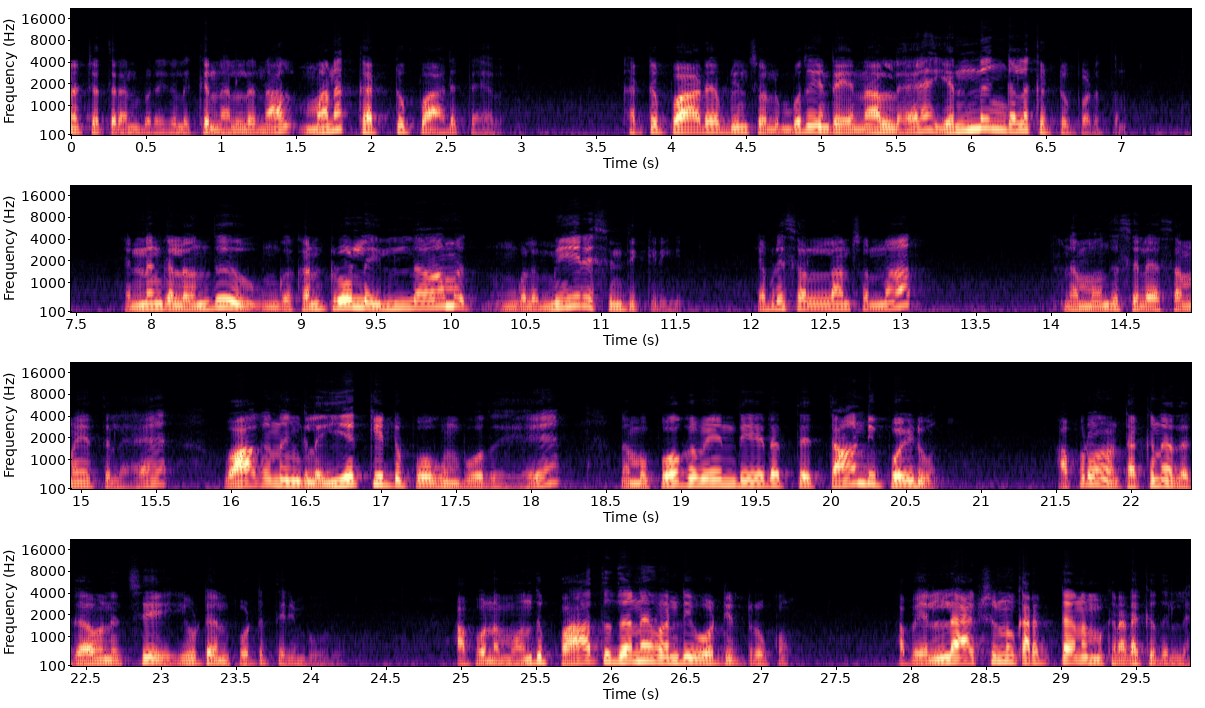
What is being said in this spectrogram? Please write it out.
நட்சத்திர அன்பர்களுக்கு நல்ல நாள் மனக்கட்டுப்பாடு தேவை. கட்டுப்பாடு அப்படின்னு சொல்லும்போது இன்றைய நாளில் எண்ணங்களை கட்டுப்படுத்தணும் எண்ணங்கள் வந்து உங்கள் கண்ட்ரோலில் இல்லாமல் உங்களை மீறி சிந்திக்கிறீங்க. எப்படி சொல்லலாம்னு சொன்னால் நம்ம வந்து சில சமயத்தில் வாகனங்களை இயக்கிட்டு போகும்போது நம்ம போக வேண்டிய இடத்தை தாண்டி போயிடுவோம். அப்புறம் டக்குன்னு அதை கவனித்து யூ டர்ன் போட்டு திரும்பி வருவோம். அப்போ நம்ம வந்து பார்த்து தானே வண்டி ஓட்டிகிட்ருக்கோம் அப்போ எல்லா ஆக்ஷனும் கரெக்டாக நமக்கு நடக்குதில்ல.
